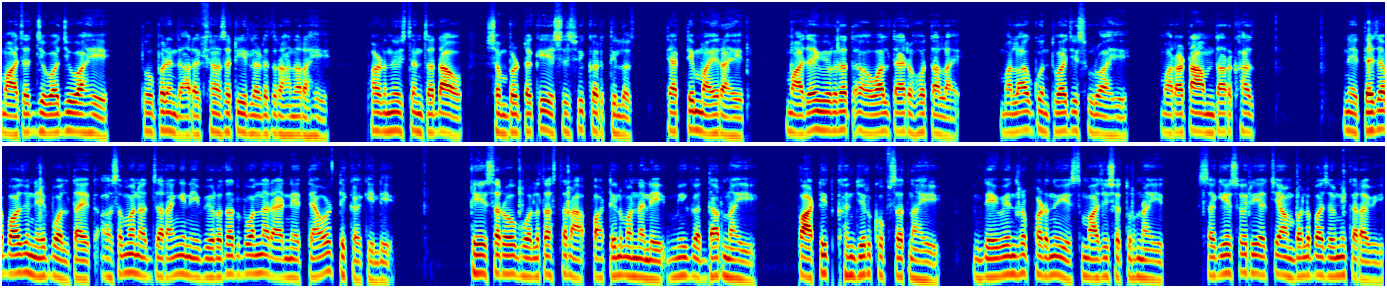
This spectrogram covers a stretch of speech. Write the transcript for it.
माझ्या जीवाजीव आहे तोपर्यंत आरक्षणासाठी लढत राहणार आहे. फडणवीस त्यांचा डाव शंभर टक्के यशस्वी करतीलच. त्यात ते माहीर आहेत. माझ्या विरोधात अहवाल तयार होत आला आहे मला गुंतवायची सुरू आहे. मराठा आमदार खास नेत्याच्या बाजूने बोलतायत. असं म्हणत जरांगीने विरोधात बोलणाऱ्या नेत्यावर टीका केली. हे सर्व बोलत असताना पाटील म्हणाले मी गद्दार नाही. पाठीत खंजीर खुपसत नाही. देवेंद्र फडणवीस माझे शत्रू नाहीत. सगळेश्वरी याची अंमलबजावणी करावी.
